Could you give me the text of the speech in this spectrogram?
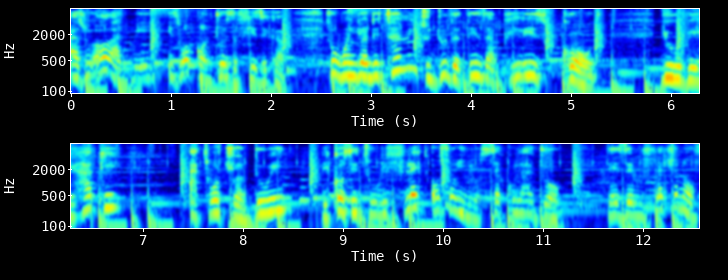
as we all agree, is what controls the physical. So when you're determined to do the things that please God, you will be happy at what you're doing because it will reflect also in your secular job. There's a reflection of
